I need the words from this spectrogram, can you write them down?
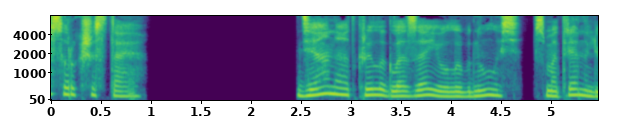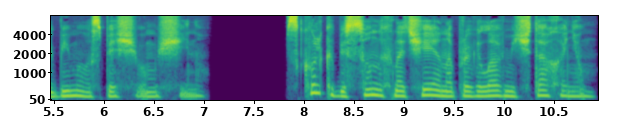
46. Диана открыла глаза и улыбнулась, смотря на любимого спящего мужчину. Сколько бессонных ночей она провела в мечтах о нем.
